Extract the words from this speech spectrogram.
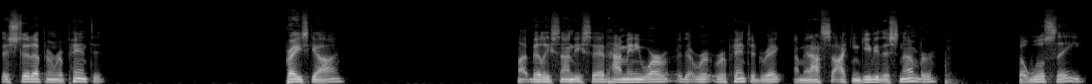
that stood up and repented. Praise God. Like Billy Sunday said, how many were re- repented, Rick? I mean, I, I can give you this number, but we'll see.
